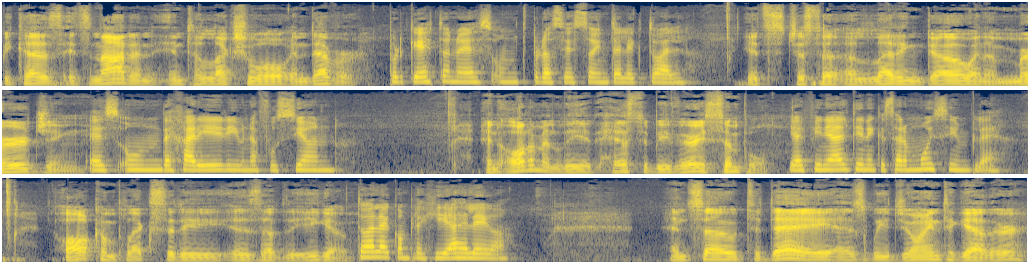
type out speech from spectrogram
Because it's not an intellectual endeavor. Porque esto no es un proceso intelectual, It's just a, a letting go and a merging. es un dejar ir y una fusión. And ultimately, it has to be very simple. Y al final tiene que ser muy simple. All complexity is of the ego. Toda la complejidad del ego. And so today, as we join together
